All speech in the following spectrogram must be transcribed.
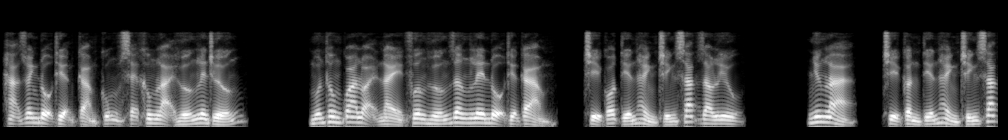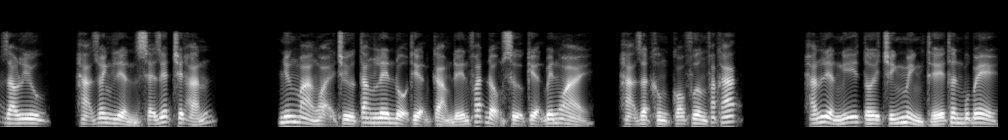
hạ doanh độ thiện cảm cũng sẽ không lại hướng lên trướng. Muốn thông qua loại này phương hướng dâng lên độ thiện cảm, chỉ có tiến hành chính xác giao lưu. Nhưng là, chỉ cần tiến hành chính xác giao lưu, hạ doanh liền sẽ giết chết hắn. Nhưng mà ngoại trừ tăng lên độ thiện cảm đến phát động sự kiện bên ngoài, hạ giật không có phương pháp khác. Hắn liền nghĩ tới chính mình thế thân búp bê.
